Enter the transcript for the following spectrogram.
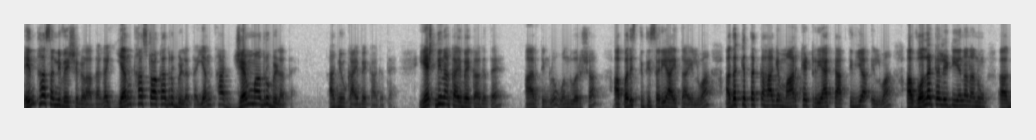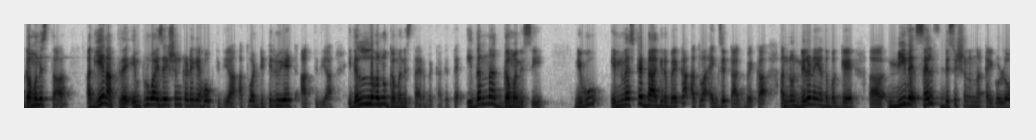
ಎಂಥ ಸನ್ನಿವೇಶಗಳಾದಾಗ ಎಂಥ ಸ್ಟಾಕ್ ಆದರೂ ಬೀಳುತ್ತೆ, ಎಂಥ ಜೆಮ್ ಆದರೂ ಬೀಳತ್ತೆ. ಆಗ ನೀವು ಕಾಯಬೇಕಾಗತ್ತೆ. ಎಷ್ಟು ದಿನ ಕಾಯ್ಬೇಕಾಗತ್ತೆ? ಆರು ತಿಂಗಳು, ಒಂದು ವರ್ಷ. ಆ ಪರಿಸ್ಥಿತಿ ಸರಿ ಆಯ್ತಾ ಇಲ್ವಾ? ಅದಕ್ಕೆ ತಕ್ಕ ಹಾಗೆ ಮಾರ್ಕೆಟ್ ರಿಯಾಕ್ಟ್ ಆಗ್ತಿದೆಯಾ ಇಲ್ವಾ? ಆ ವಾಲಟಲಿಟಿಯನ್ನು ನಾನು ಗಮನಿಸ್ತಾ ಅದೇನಾಗ್ತಿದೆ ಇಂಪ್ರೂವೈಸೇಷನ್ ಕಡೆಗೆ ಹೋಗ್ತಿದೆಯಾ ಅಥವಾ ಡಿಟಿರಿಯೇಟ್ ಆಗ್ತಿದೆಯಾ? ಇದೆಲ್ಲವನ್ನು ಗಮನಿಸ್ತಾ ಇರಬೇಕಾಗುತ್ತೆ. ಇದನ್ನ ಗಮನಿಸಿ, ನೀವು ಇನ್ವೆಸ್ಟೆಡ್ ಆಗಿರಬೇಕಾ ಅಥವಾ ಎಕ್ಸಿಟ್ ಆಗಬೇಕಾ ಅನ್ನೋ ನಿರ್ಣಯದ ಬಗ್ಗೆ ನೀವೇ ಸೆಲ್ಫ್ ಡಿಸಿಷನನ್ನು ಕೈಗೊಳ್ಳೋ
